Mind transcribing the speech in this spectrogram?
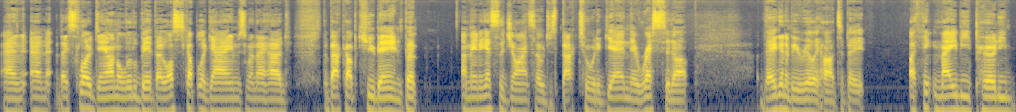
and and they slowed down a little bit. They lost a couple of games when they had the backup QB in, but I mean, against the Giants, they were just back to it again. They're rested up. They're going to be really hard to beat. I think maybe Purdy,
